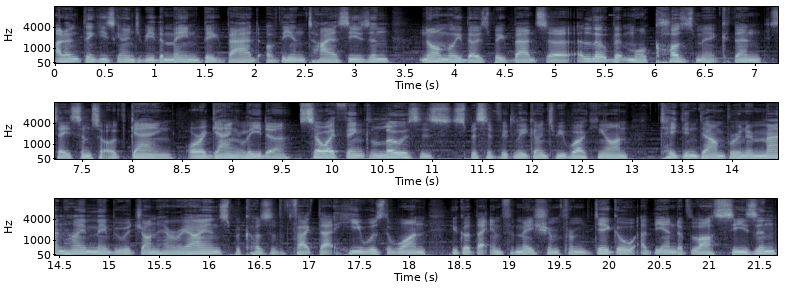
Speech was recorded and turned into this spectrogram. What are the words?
I don't think he's going to be the main big bad of the entire season, Normally those big bads are a little bit more cosmic than say some sort of gang or a gang leader. So I think Lois is specifically going to be working on taking down Bruno Mannheim, maybe with John Henry Irons, because of the fact that he was the one who got that information from Diggle at the end of last season.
